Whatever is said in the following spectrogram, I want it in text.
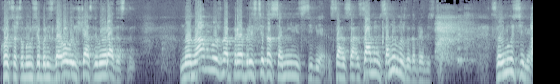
хочется, чтобы мы все были здоровы, и счастливы и радостны. Но нам нужно приобрести это самими себе. Самим, самим нужно это приобрести. Своими усилиями.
